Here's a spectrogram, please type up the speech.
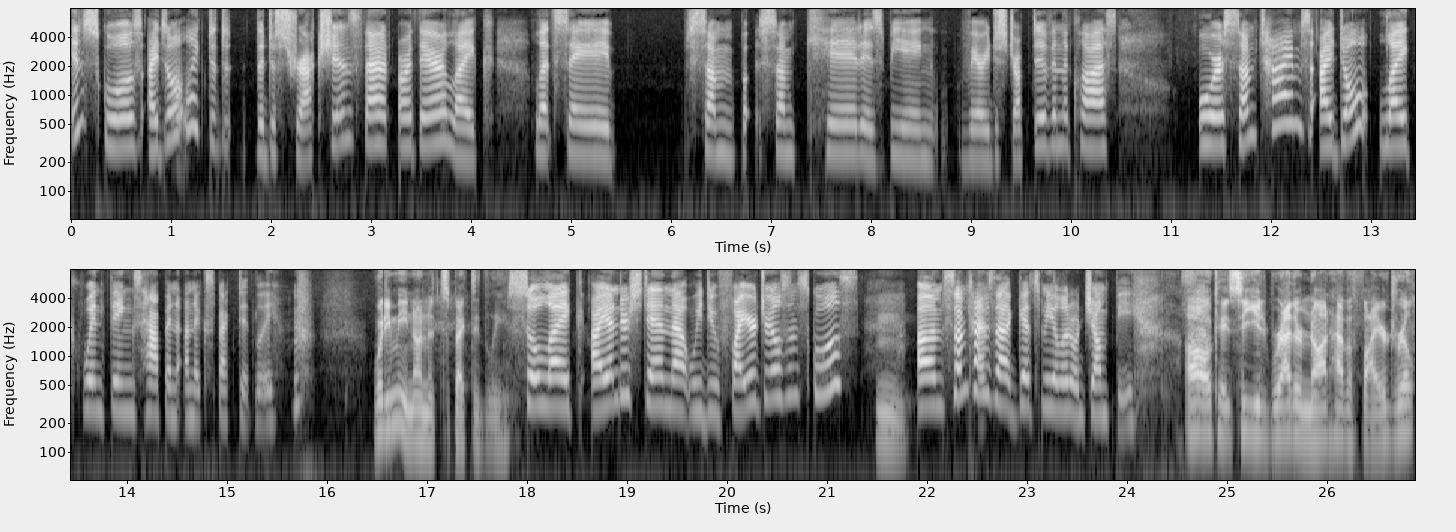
in schools, I don't like the, the distractions that are there. Like, let's say some some kid is being very disruptive in the class, or sometimes I don't like when things happen unexpectedly. What do you mean unexpectedly? so, like, I understand that we do fire drills in schools. Mm. Um, sometimes that gets me a little jumpy. Oh, okay. So you'd rather not have a fire drill?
